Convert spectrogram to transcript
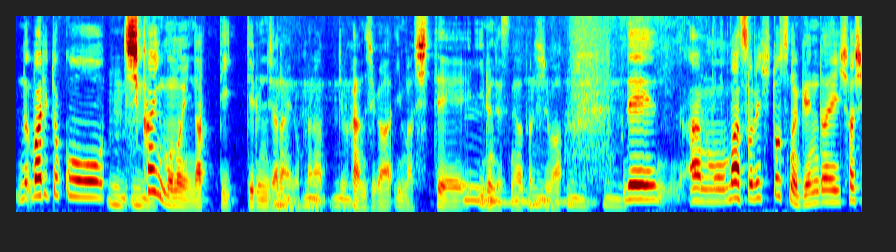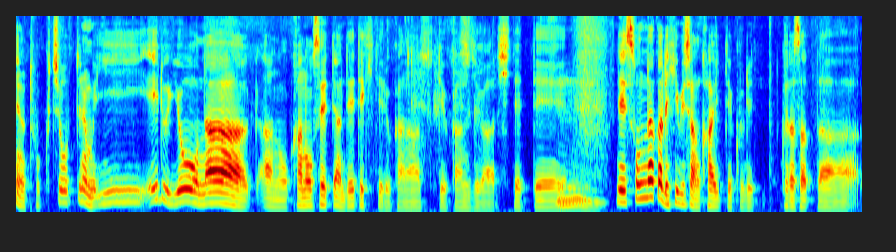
割とこう近いものになっていってるんじゃないのかなっていう感じが今しているんですね、私は。であのまあ、それ一つの現代写真の特徴っていうのも言えるようなあの可能性っていうのは出てきてるかなっていう感じがしてて、うん。でその中で日比さん書いてくれくださった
